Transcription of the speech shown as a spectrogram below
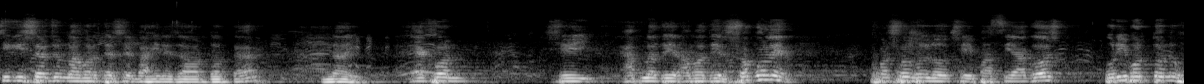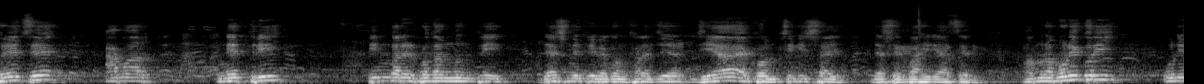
চিকিৎসার জন্য আমার দেশের বাহিরে যাওয়ার দরকার নাই। এখন সেই আপনাদের, আমাদের সকলের ফসল হলো সেই পাঁচই আগস্ট। পরিবর্তন হয়েছে। আমার নেত্রী, তিনবারের প্রধানমন্ত্রী দেশ নেত্রী বেগম খালেদা জিয়া এখন চিকিৎসায় দেশের বাহিরে আছেন। আমরা মনে করি উনি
